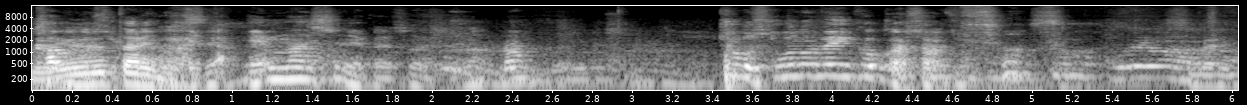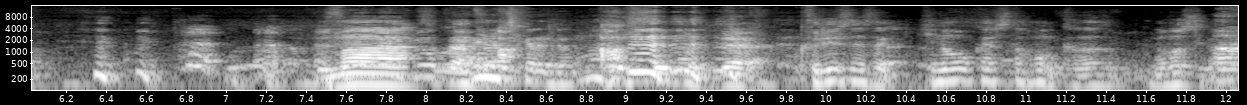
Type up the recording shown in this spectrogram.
カムの世界が入ってる円満してないからそうですよなな今日その勉強会したんですよまああしてるんで栗生先生昨日貸した本必ず戻してくださ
